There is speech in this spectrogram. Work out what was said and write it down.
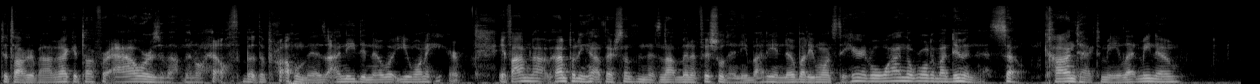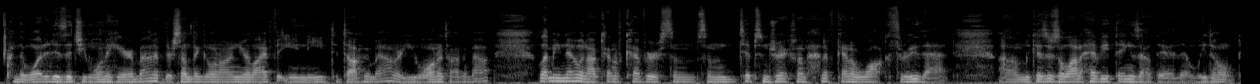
to talk about, and I could talk for hours about mental health. But the problem is, I need to know what you want to hear. If I'm not, if I'm putting out there something that's not beneficial to anybody, and nobody wants to hear it, well, why in the world am I doing this? So contact me. Let me know and then what it is that you want to hear about. If there's something going on in your life that you need to talk about or you want to talk about, let me know and I'll kind of cover some some tips and tricks on how to kind of walk through that. Um, because there's a lot of heavy things out there that we don't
